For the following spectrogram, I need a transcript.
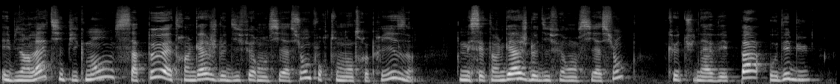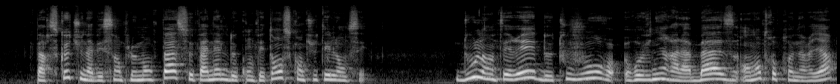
Et bien là, typiquement, ça peut être un gage de différenciation pour ton entreprise, mais c'est un gage de différenciation que tu n'avais pas au début, parce que tu n'avais simplement pas ce panel de compétences quand tu t'es lancé. D'où l'intérêt de toujours revenir à la base en entrepreneuriat,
